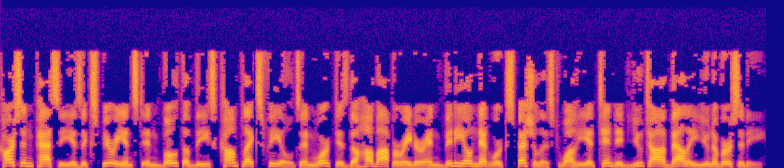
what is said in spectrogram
Carson Passy is experienced in both of these complex fields and worked as the hub operator and video network specialist while he attended Utah Valley University.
